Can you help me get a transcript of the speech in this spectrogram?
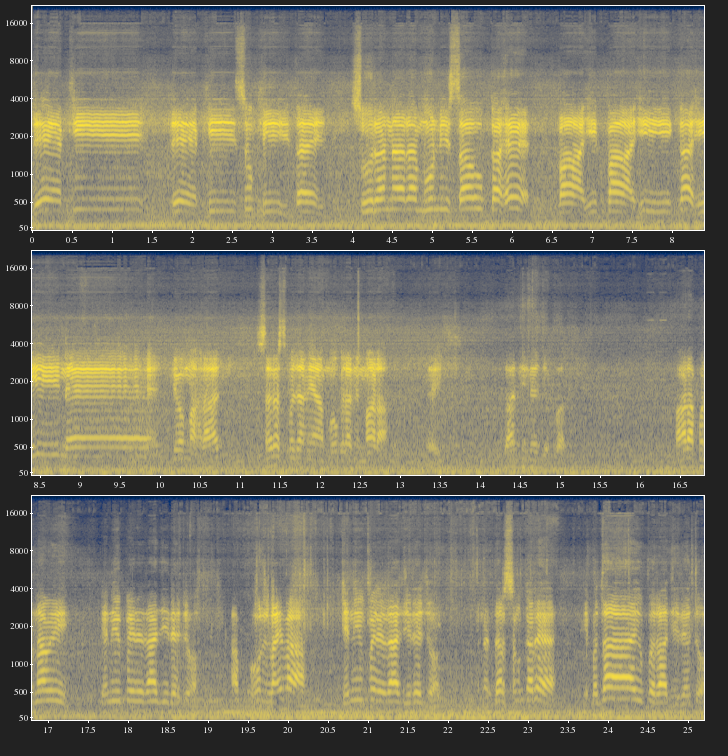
દેખી દેખી સુખી થઈ સુર નર મુનિ સૌ કહે પાહી પાહી કહીને જો મહારાજ સરસ મજાની આ મોગરાની માળા રાજી રહેજો પર માળા બનાવી, એની ઉપર રાજી રહેજો. આ ફૂલ લાવ્યા, એની ઉપર રાજી રહેજો. અને દર્શન કરે, એ બધા ઉપર રાજી રહેજો.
